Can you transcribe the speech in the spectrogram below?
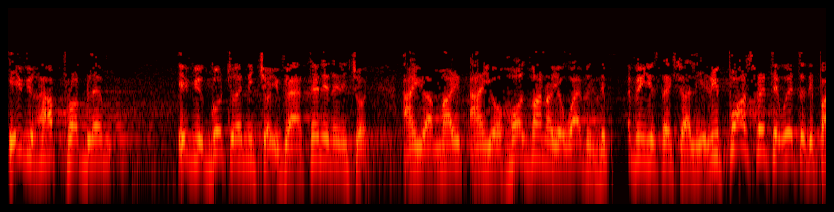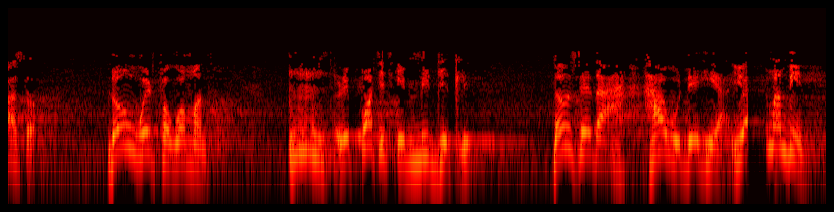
If you have problem, if you go to any church, if you are attending any church, and you are married, and your husband or your wife is depriving you sexually, report straight away to the pastor. Don't wait for one month. report it immediately. Don't say that, how would they hear? You are a human being.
